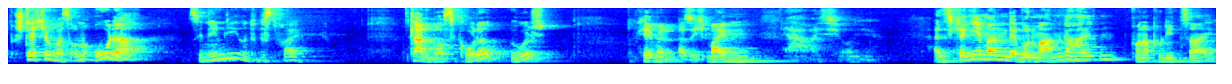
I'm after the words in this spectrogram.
Bestechung, was auch immer, oder sie nehmen die und du bist frei. Klar, du brauchst die Kohle, logisch. Okay, also ich meine, ja, weiß ich auch nicht. Also ich kenne jemanden, der wurde mal angehalten von der Polizei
